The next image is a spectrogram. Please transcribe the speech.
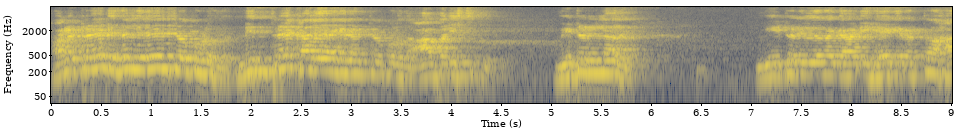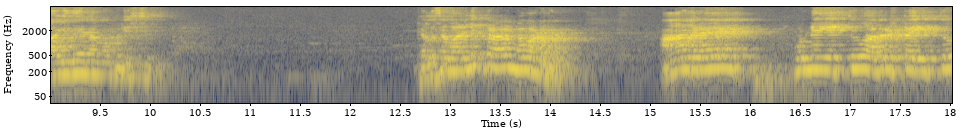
ಹೊರಟ್ರೆ ಡೀಸೆಲ್ ಇದೆ ಅಂತ ತಿಳ್ಕೊಳ್ಳೋದು. ನಿಂತರೆ ಖಾಲಿಯಾಗಿದೆ ಅಂತ ತಿಳ್ಕೊಳ್ಳೋದು. ಆ ಪರಿಸ್ಥಿತಿ. ಮೀಟರ್ ಇಲ್ಲ ಅದಕ್ಕೆ. ಮೀಟರ್ ಇಲ್ಲದ ಗಾಡಿ ಹೇಗಿರುತ್ತೋ ಹಾಗಿದೆ ನಮ್ಮ ಪರಿಸ್ಥಿತಿ. ಕೆಲಸ ಮಾಡಲಿಕ್ಕೆ ಪ್ರಾರಂಭ ಮಾಡೋಣ. ಆದರೆ ಪುಣ್ಯ ಇತ್ತು, ಅದೃಷ್ಟ ಇತ್ತು.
